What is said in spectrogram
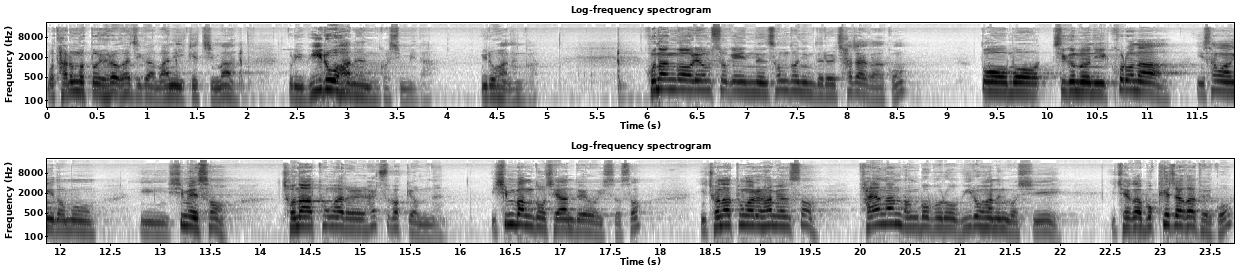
뭐 다른 것도 여러 가지가 많이 있겠지만 우리 위로하는 것입니다. 위로하는 것. 고난과 어려움 속에 있는 성도님들을 찾아가고 또 뭐 지금은 이 코로나 이 상황이 너무 이 심해서 전화 통화를 할 수밖에 없는 이 신방도 제한되어 있어서 이 전화 통화를 하면서 다양한 방법으로 위로하는 것이 제가 목회자가 되고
